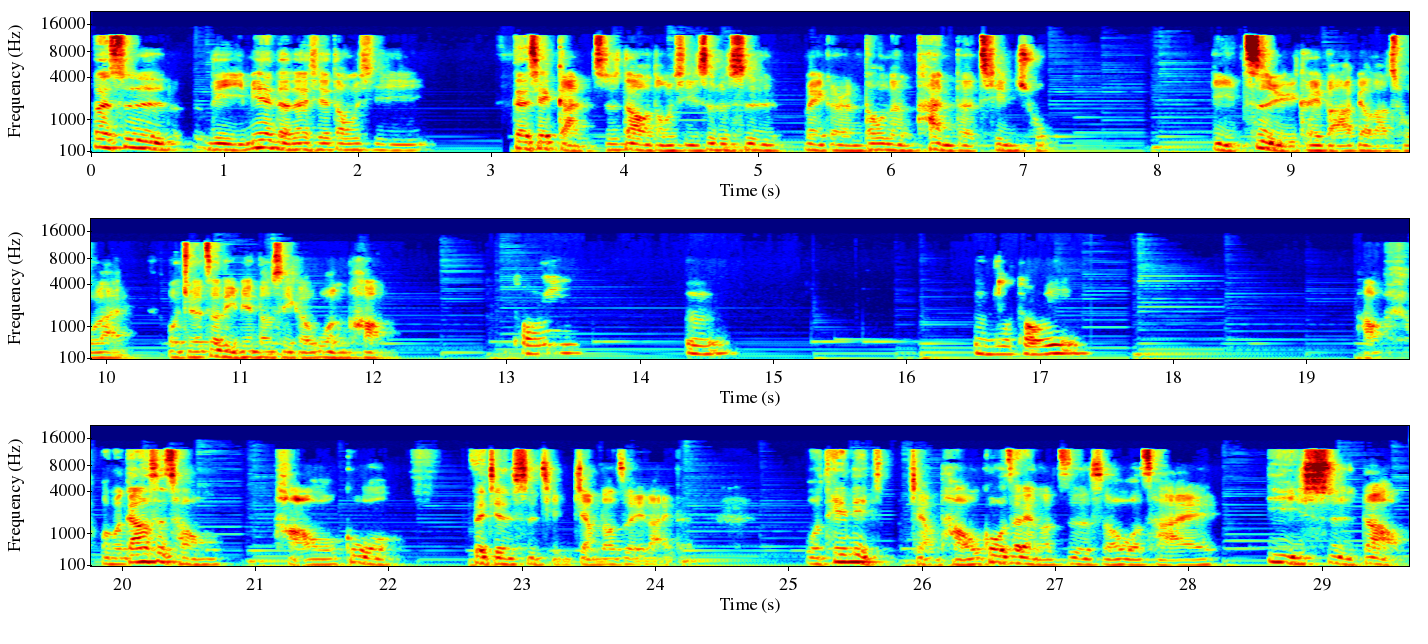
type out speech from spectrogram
但是里面的那些东西，那些感知到的东西，是不是每个人都能看得清楚？以至于可以把它表达出来，我觉得这里面都是一个问号。同意，嗯，嗯，我同意。好，我们刚刚是从逃过这件事情讲到这里来的。我听你讲“逃过”这两个字的时候，我才意识到，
